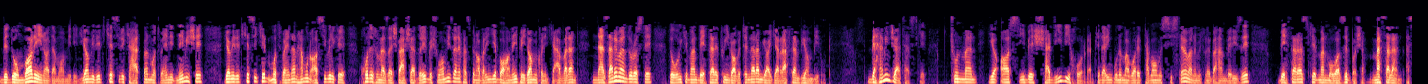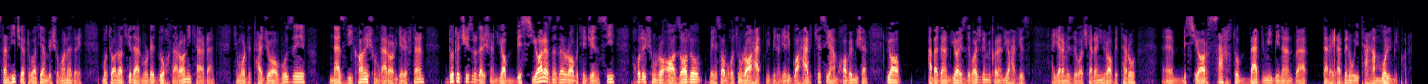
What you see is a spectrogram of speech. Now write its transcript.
به دنبال این آدما میرید یا میرید کسی رو که حتما مطمئنید نمیشه یا میرید کسی که مطمئنا همون آسیبی که خودتون ازش وحشت دارید به شما می‌زنه پس بنابراین یه بهانه‌ای پیدا می‌کنید که اولا نظر من درسته دومی که من بهتره تو این رابطه نرم یا اگر رفتم بیام بیرون. به همین جهت هست که چون من یه آسیب شدیدی خوردم که در این گونه موارد تمام سیستم منو می‌تونه به هم بریزه بهتر است که من مواظب باشم. مثلا اصلا هیچ ارتباطی هم به شما نداره. مطالعاتی که در مورد دخترانی کردن که مورد تجاوز نزدیکانشون قرار گرفتن دو تا چیز رو درشون. یا بسیار از نظر رابطه جنسی خودشون رو آزاد و به حساب خودشون راحت می‌بینن. یعنی با هر کسی هم خوابه میشن یا ابدا یا ازدواج نمی‌کنن یا هرگز اگرم ازدواج کردن این رابطه رو بسیار سخت و بد می‌بینن و در حقیقت به نوعی تحمل می‌کنن.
